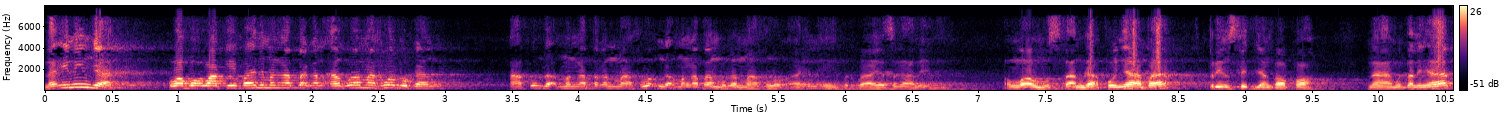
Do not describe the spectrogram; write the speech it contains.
Nah, ini enggak. Kelompok Waqifah ini mengatakan Al-Qur'an makhluk bukan? Aku enggak mengatakan makhluk, enggak mengatakan bukan makhluk. Nah, ini berbahaya sekali ini. Allah musta'an enggak punya apa? Prinsip yang kokoh. Nah, kita lihat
